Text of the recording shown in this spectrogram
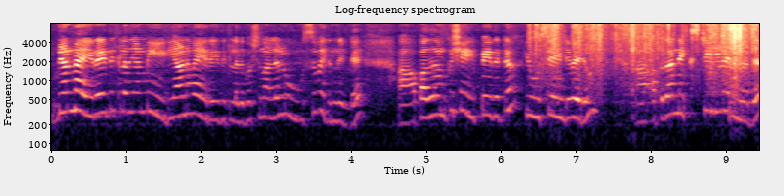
ഇപ്പം ഞാൻ വയർ ചെയ്തിട്ടുള്ളത് ഞാൻ മീഡിയമാണ് വയർ ചെയ്തിട്ടുള്ളത്. പക്ഷെ നല്ല ലൂസ് വരുന്നുണ്ട്. അപ്പോൾ അത് നമുക്ക് ഷേപ്പ് ചെയ്തിട്ട് യൂസ് ചെയ്യേണ്ടി വരും. അപ്പോൾ ഇതാ നെക്സ്റ്റ് ഇനി വരുന്നത്.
